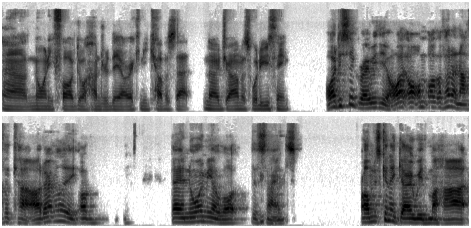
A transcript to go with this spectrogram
uh, 95 to 100 there. I reckon he covers that. No dramas. What do you think? I disagree with you. I, have had enough of Carr. I don't really. i they annoy me a lot. The Saints. I'm just going to go with my heart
